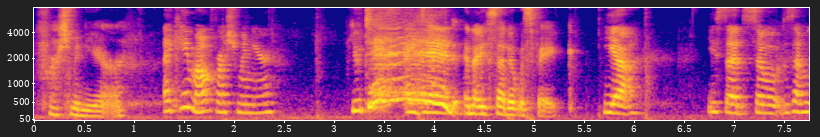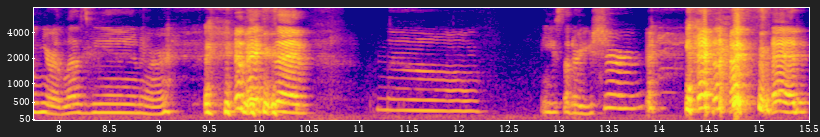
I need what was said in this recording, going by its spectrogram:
freshman year. I came out freshman year. You did. I did. and I said it was fake. Yeah. You said, so does that mean you're a lesbian or? and I said, no. You said, are you sure? and I said,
